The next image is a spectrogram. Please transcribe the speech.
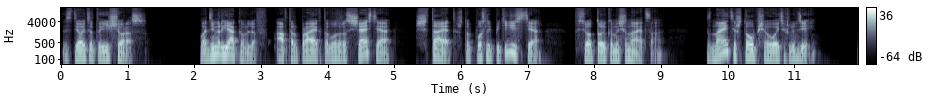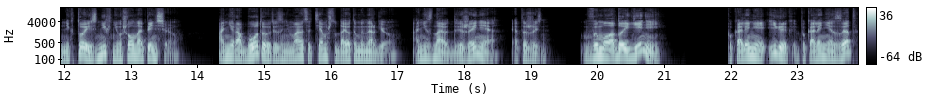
сделать это еще раз? Владимир Яковлев, автор проекта «Возраст счастья», считает, что после 50 все только начинается. Знаете, что общего у этих людей? Никто из них не ушел на пенсию. Они работают и занимаются тем, что дает им энергию. Они знают, движение — это жизнь. Вы молодой гений? Поколение Y и поколение Z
